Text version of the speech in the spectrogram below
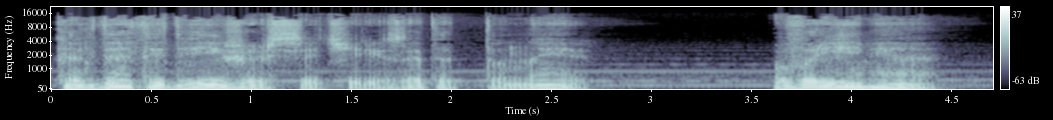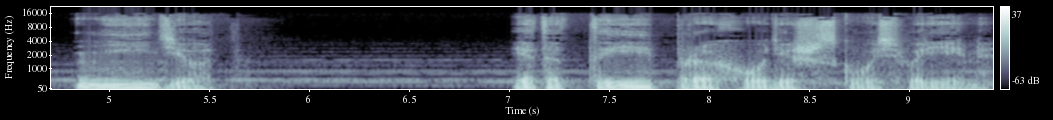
Когда ты движешься через этот туннель, время не идет. Это ты проходишь сквозь время.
